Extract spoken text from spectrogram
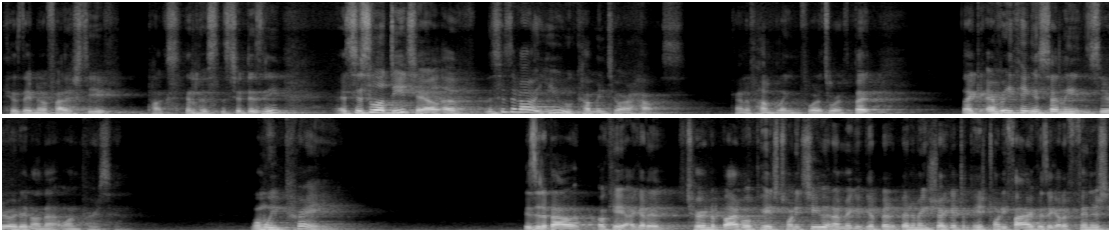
because they know Father Steve talks and listens to Disney. It's this little detail of this is about you coming to our house. Kind of humbling for what it's worth. But like everything is suddenly zeroed in on that one person. When we pray, is it about, okay, I got to turn to Bible page 22 and I make better make sure I get to page 25 because I got to finish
